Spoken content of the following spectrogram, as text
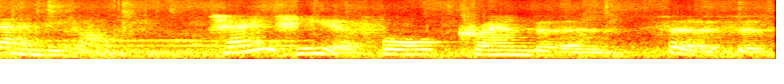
Dandenong. Change here for Cranbourne services.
